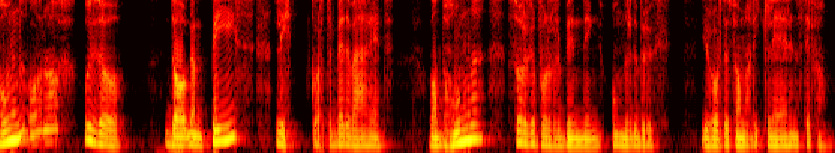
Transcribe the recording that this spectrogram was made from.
Hondenoorlog? Hoezo? Dog and Peace ligt korter bij de waarheid. Want honden zorgen voor verbinding onder de brug. Je hoort het van Marie-Claire en Stefan.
